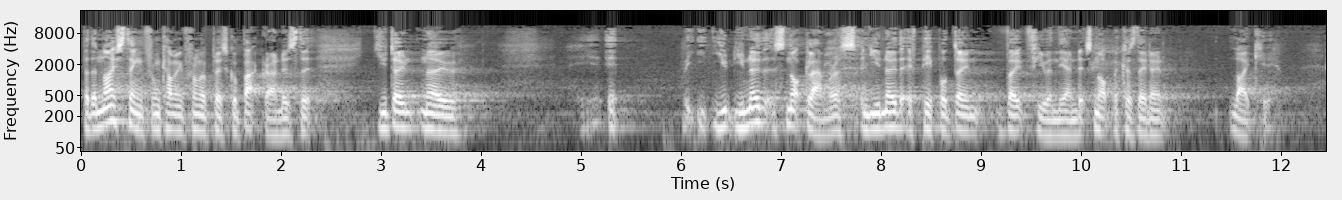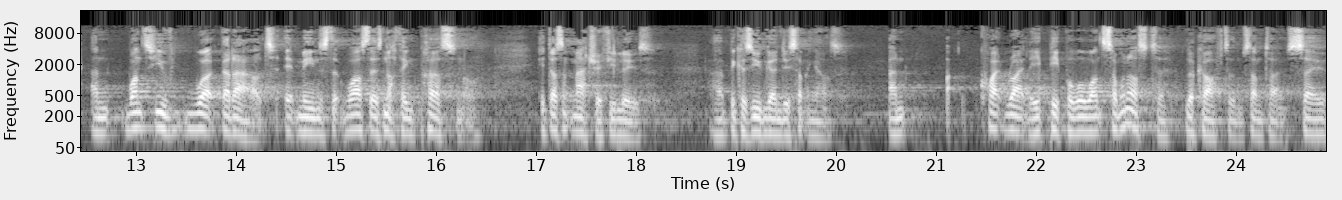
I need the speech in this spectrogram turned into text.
But the nice thing from coming from a political background is that you don't know. It, you, you know that it's not glamorous, and you know that if people don't vote for you in the end, it's not because they don't like you. And once you've worked that out, it means that whilst there's nothing personal, it doesn't matter if you lose, uh, because you can go and do something else. And uh, quite rightly, people will want someone else to look after them sometimes. So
